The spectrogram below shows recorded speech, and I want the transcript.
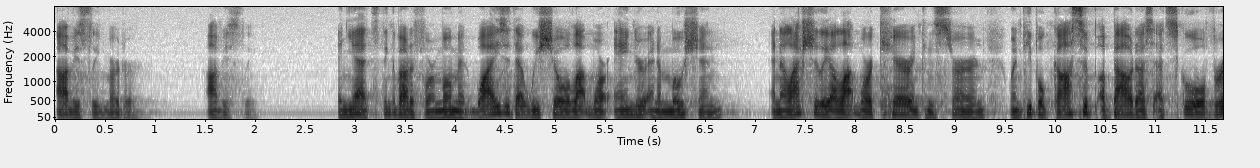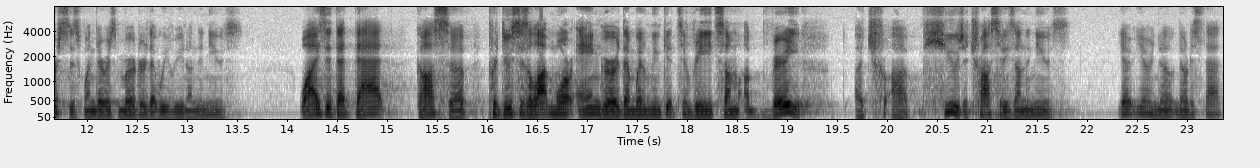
Obviously, murder. Obviously. And yet, think about it for a moment. Why is it that we show a lot more anger and emotion and actually a lot more care and concern when people gossip about us at school versus when there is murder that we read on the news? Why is it that that gossip produces a lot more anger than when we get to read some uh, very uh, uh, huge atrocities on the news? You, you ever notice that?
